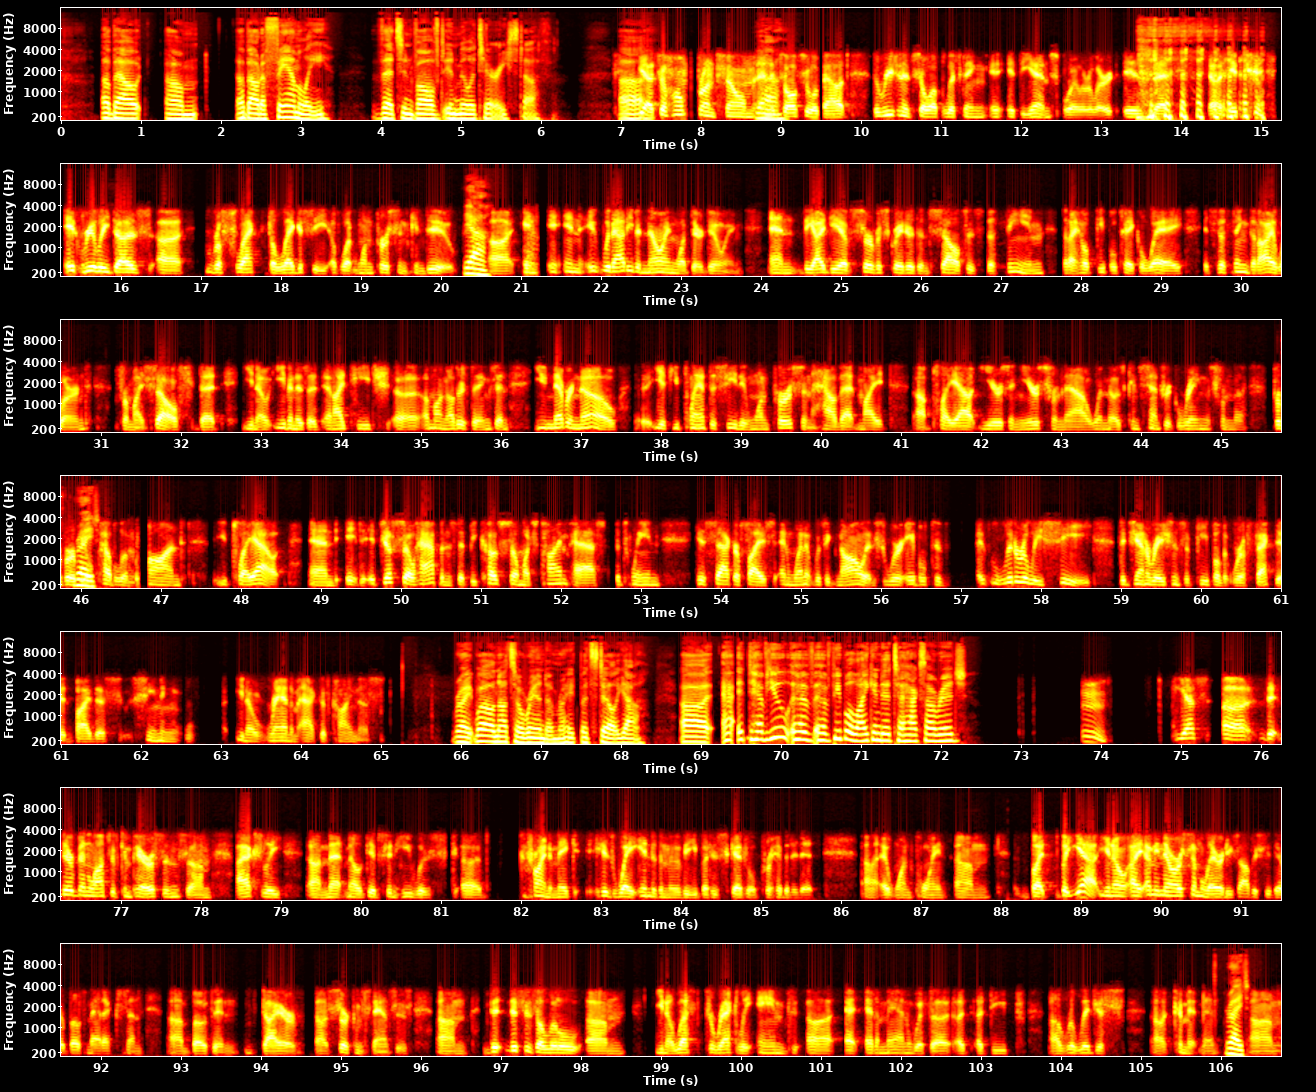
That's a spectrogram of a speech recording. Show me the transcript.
about um, about a family that's involved in military stuff. yeah, it's a home front film, yeah. and it's also about the reason it's so uplifting at the end. Spoiler alert: is that uh, it it really does uh, reflect the legacy of what one person can do. Yeah. uh, in, in, in it, without even knowing what they're doing. And the idea of service greater than self is the theme that I hope people take away. It's the thing that I learned from myself that you know even as a and I teach uh, among other things and you never know if you plant the seed in one person how that might uh, play out years and years from now when those concentric rings from the proverbial Right. pebble in the pond you play out and it it just so happens that because so much time passed between his sacrifice and when it was acknowledged we're able to literally see the generations of people that were affected by this seeming you know random act of kindness Right. Well, not so random, right? But still, yeah. Uh, have you have have people likened it to Hacksaw Ridge? Mm. Yes, uh, th- there have been lots of comparisons. Um, I actually uh, met Mel Gibson. He was uh, trying to make his way into the movie, but his schedule prohibited it uh, at one point. Um, but but yeah, you know, I, I mean, there are similarities. Obviously, they're both medics and uh, both in dire uh, circumstances. Um, th- this is a little. Um, you know, less directly aimed uh, at, at a man with a, a, a deep uh, religious uh, commitment. Right. Um,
